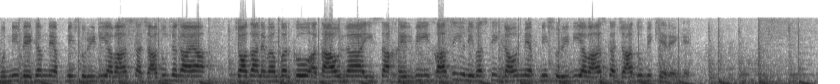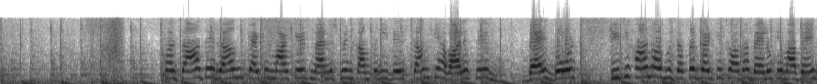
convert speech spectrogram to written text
منی بیگم نے اپنی سریلی آواز کا جادو جگایا۔ چودہ نومبر کو عطا اللہ عیسیٰ خیلوی غازی یونیورسٹی گراؤنڈ میں اپنی سریلی آواز کا جادو بکھیریں گے۔ فضاں رنگ کیٹل مارکیٹ مینجمنٹ کمپنی دے سنگ کے حوالے سے بیل دوڑ ڈی جی خان اور مظفر گڑھ کے چودہ بیلوں کے مابین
